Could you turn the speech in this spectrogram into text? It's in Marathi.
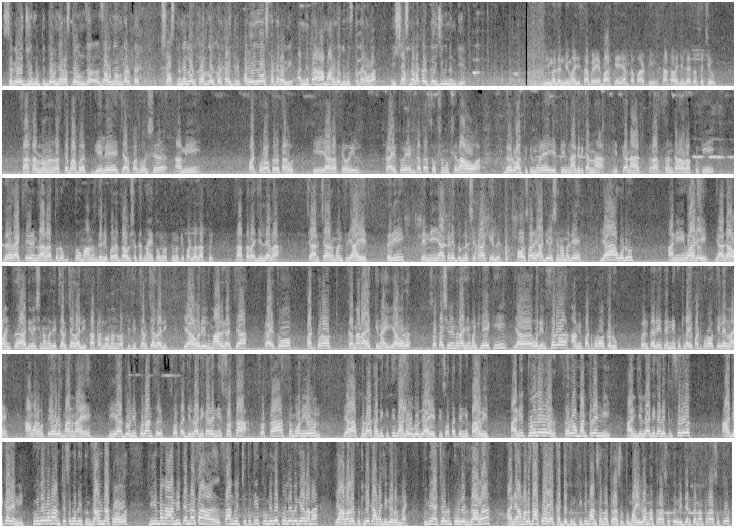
सगळे जीव मुठीत धरून या रस्त्यावरून जा जाऊन येऊन करतात शासनाने लवकरात लवकर काहीतरी पर्यायी व्यवस्था करावी अन्यथा हा मार्ग दुरुस्त करावा ही शासनाला कळकळीची विनंती आहे. मी मदन भीमाजी साबळे भारतीय जनता पार्टी सातारा जिल्ह्याचा सचिव. सातारा लोणंद रस्त्याबाबत गेले चार पाच वर्ष आम्ही पाठपुरावा करत आहोत की या रस्त्यावरील काय तो एकदाचा सोक्षमोक्ष लावावा. दड वाहतुकीमुळे येथील नागरिकांना इतका नाहक त्रास सहन करावा लागतो की जर ॲक्सिडेंट झाला तर तो माणूस घरी परत जाऊ शकत नाही. तो मृत्युमुखी पडला जातोय. सातारा जिल्ह्याला चार चार मंत्री आहेत. तरी त्यांनी याकडे दुर्लक्ष का केलं? पावसाळी अधिवेशनामध्ये या वडूत आणि वाडे या गावांचं अधिवेशनामध्ये चर्चा झाली. सातारा लोणंद रस्त्याची चर्चा झाली. यावरील मार्गाच्या काय तो पाठपुरावा करणार आहेत की नाही यावर स्वतः शिवेंद्रराजे म्हटले की यावरील सर्व आम्ही पाठपुरावा करू. पण तरी त्यांनी कुठलाही पाठपुरावा केलेला नाही. आम्हाला फक्त एवढंच मागणं आहे की या दोन्ही पुलांचं स्वतः जिल्हाधिकाऱ्यांनी स्वतः स्वतः समोर येऊन या पुलाखाली किती झाडं उगवली आहेत ती स्वतः त्यांनी पाहावीत. आणि टू व्हीलरवर सर्व मंत्र्यांनी आणि जिल्हाधिकाऱ्यातील सर्व अधिकाऱ्यांनी टू व्हीलरवर आमच्यासमोर इथून जाऊन दाखवावं की मग आम्ही त्यांना सा सांगू इच्छितो की तुम्ही जर टू व्हीलरवर गेला ना की आम्हाला कुठल्याही कामाची गरज नाही. तुम्ही याच्यावरून टू व्हीलर जावा आणि आम्हाला दाखवा या खड्ड्यातून किती माणसांना त्रास होतो महिलांना त्रास होतो विद्यार्थ्यांना त्रास होतो.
